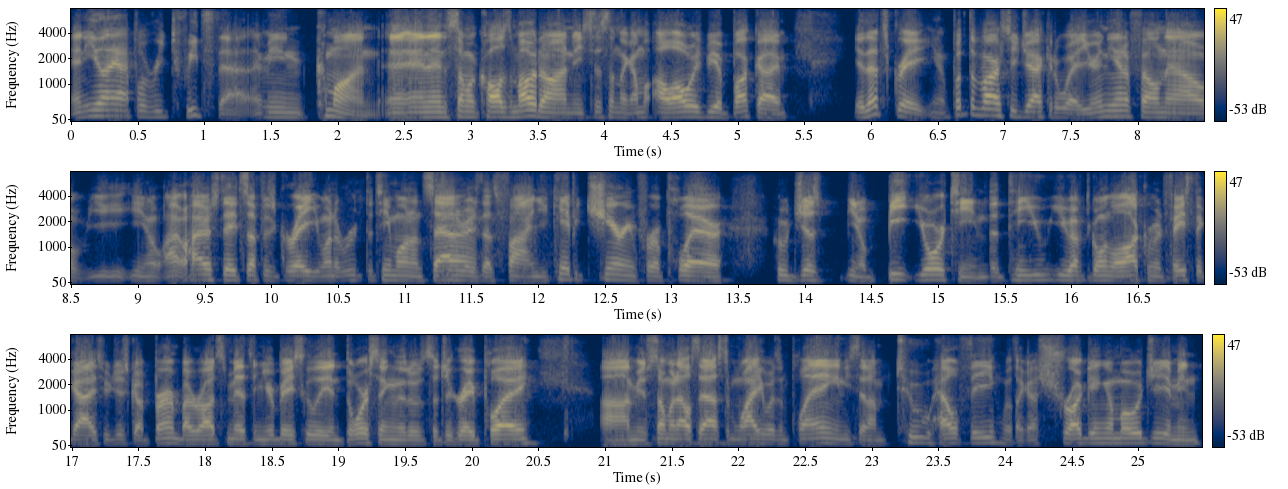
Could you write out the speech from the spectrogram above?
and Eli Apple retweets that. I mean, come on. And, and then someone calls him out on. He says something like, "I'll always be a Buckeye." Yeah, that's great. You know, put the varsity jacket away. You're in the NFL now. You, you know, Ohio State stuff is great. You want to root the team on on Saturdays, that's fine. You can't be cheering for a player who just, you know, beat your team. The team, you you have to go in the locker room and face the guys who just got burned by Rod Smith, and you're basically endorsing that it was such a great play. Um, you know, someone else asked him why he wasn't playing, and he said, "I'm too healthy," with like a shrugging emoji. I mean,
